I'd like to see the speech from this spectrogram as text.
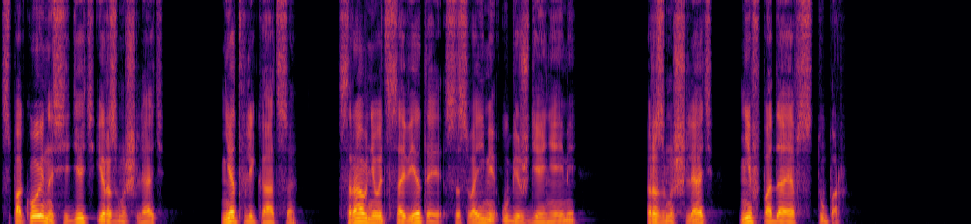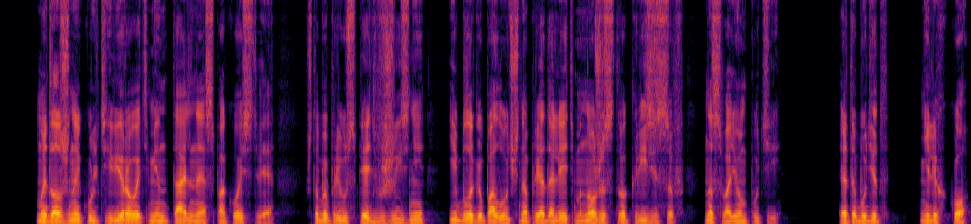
спокойно сидеть и размышлять, не отвлекаться, сравнивать советы со своими убеждениями, размышлять, не впадая в ступор. Мы должны культивировать ментальное спокойствие, чтобы преуспеть в жизни и благополучно преодолеть множество кризисов на своем пути. Это будет нелегко,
